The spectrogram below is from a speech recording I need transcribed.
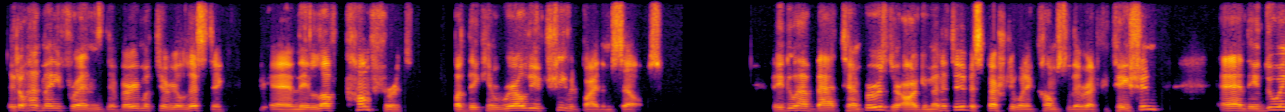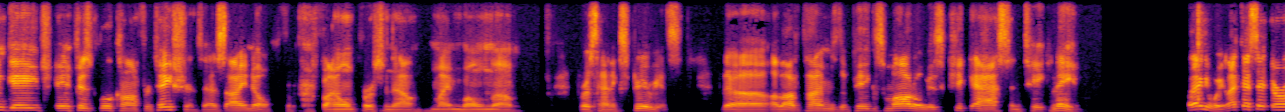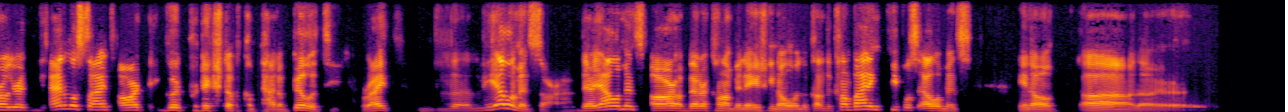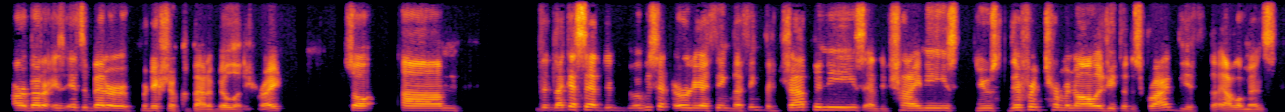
They don't have many friends. They're very materialistic and they love comfort, but they can rarely achieve it by themselves. They do have bad tempers. They're argumentative, especially when it comes to their reputation. And they do engage in physical confrontations, as I know from my own personnel, my own um, firsthand experience. The, a lot of times, the pig's motto is kick ass and take name. But anyway, like I said earlier, animal signs aren't a good prediction of compatibility, right? The, the elements are. Their elements are a better combination. You know, the, the combining people's elements, you know, uh, are better is it's a better prediction of compatibility, right? So, um, like I said, we said earlier, I think I think the Japanese and the Chinese use different terminology to describe the, the elements,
